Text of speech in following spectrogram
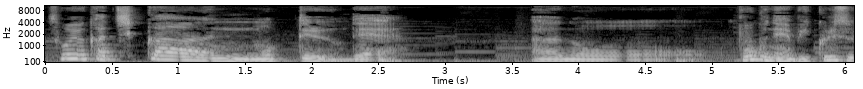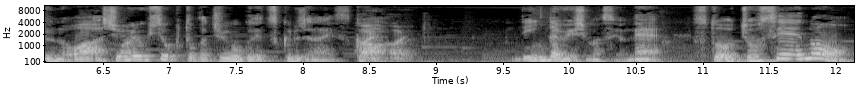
そういう価値観持ってるので、あのー僕ね、びっくりするのは、就業規則とか中国で作るじゃないですあ。か。はいはい。で、インタビューしますよね。そうすると、女性の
